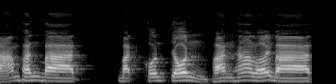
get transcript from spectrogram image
3,000 บาท บัตรคนจน 1,500 บาท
